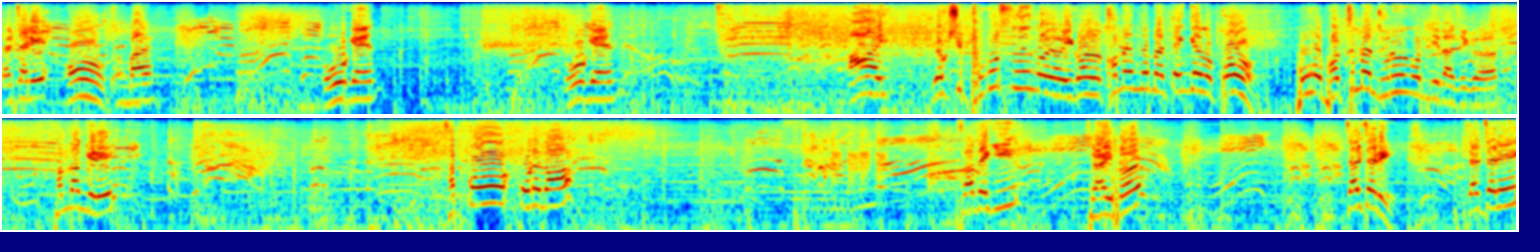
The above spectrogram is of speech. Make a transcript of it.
짤짤이. 오 강발 오겐. 오겐. 아 이- 역시 보고 쓰는 거예요. 이거는 커맨드만 땡겨놓고 보고 버튼만 누르는 겁니다 지금. 3단계리. 잡고 꼬레다. 안녕 싸대기. 드라이브. 짤짤이. 짤짤이.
